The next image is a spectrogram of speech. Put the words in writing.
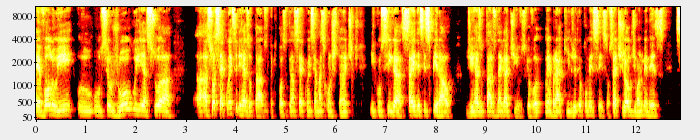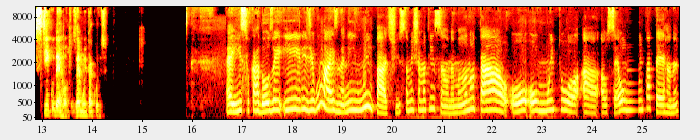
evoluir o, o seu jogo e a sua, a, sua sequência de resultados, né? que possa ter uma sequência mais constante e consiga sair desse espiral de resultados negativos, que eu vou lembrar aqui do jeito que eu comecei. São sete jogos de Mano Menezes, cinco derrotas. É muita coisa. É isso, Cardoso, e, e lhe digo mais, né? Nenhum empate, isso também chama atenção, né? Mano tá ou, ou muito a, ao céu ou muito à terra, né?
